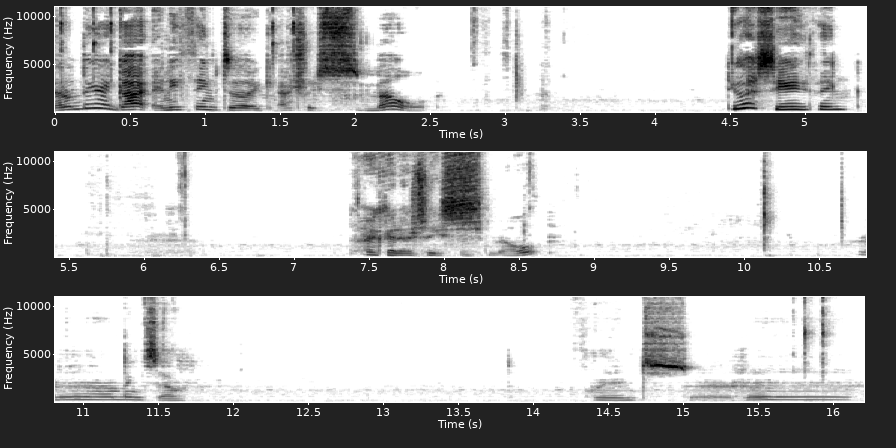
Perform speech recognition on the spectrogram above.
I don't think I got anything to like actually smell. Do you guys see anything? I could actually smell it. I don't think so. Plants. Uh-huh. I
